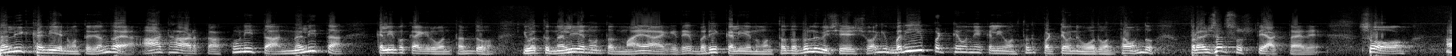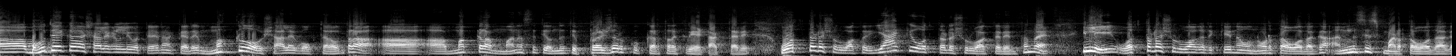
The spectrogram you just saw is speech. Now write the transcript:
ನಲಿ ಕಲಿ ಅನ್ನುವಂಥದ್ದು ಅಂದರೆ ಆಟ ಆಡ್ತಾ, ಕುಣಿತ, ನಲಿತ ಕಲಿಬೇಕಾಗಿರುವಂಥದ್ದು. ಇವತ್ತು ನಲಿ ಅನ್ನುವಂಥದ್ದು ಮಾಯ ಆಗಿದೆ, ಬರೀ ಕಲಿ ಅನ್ನುವಂಥದ್ದು ಅದರಲ್ಲೂ ವಿಶೇಷವಾಗಿ ಬರೀ ಪಠ್ಯವನ್ನೇ ಕಲಿಯುವಂಥದ್ದು, ಪಠ್ಯವನ್ನೇ ಓದುವಂಥ ಒಂದು ಪ್ರೆಷರ್ ಸೃಷ್ಟಿ ಆಗ್ತಾ ಇದೆ. ಸೊ ಬಹುತೇಕ ಶಾಲೆಗಳಲ್ಲಿ ಇವತ್ತು ಏನಾಗ್ತಾ ಇದೆ ಮಕ್ಕಳು ಶಾಲೆಗೆ ಹೋಗ್ತಾರೆ ಒಂಥರ ಆ ಮಕ್ಕಳ ಮನಸ್ಥಿತಿ ಒಂದು ರೀತಿ ಪ್ರೆಷರ್ ಕುಕ್ಕರ್ ಥರ ಕ್ರಿಯೇಟ್ ಆಗ್ತಾ ಇದೆ. ಒತ್ತಡ ಶುರುವಾಗ್ತದೆ ಯಾಕೆ ಒತ್ತಡ ಶುರುವಾಗ್ತದೆ ಅಂತಂದರೆ, ಇಲ್ಲಿ ಒತ್ತಡ ಶುರುವಾಗೋದಕ್ಕೆ ನಾವು ನೋಡ್ತಾ ಹೋದಾಗ ಅನಾಲಿಸಿಸ್ ಮಾಡ್ತಾ ಹೋದಾಗ,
